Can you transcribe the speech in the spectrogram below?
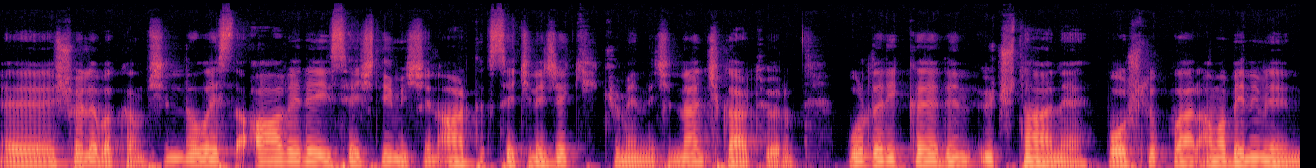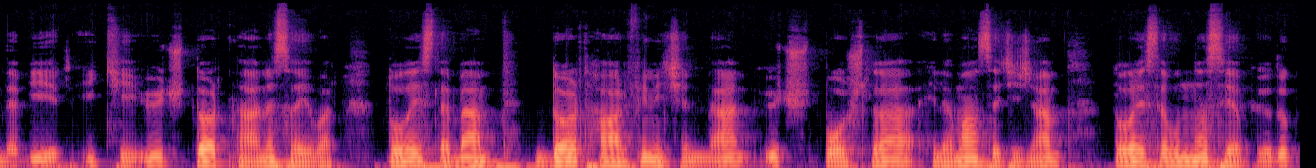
Ee, şöyle bakalım. Şimdi dolayısıyla A ve D'yi seçtiğim için artık seçilecek kümenin içinden çıkartıyorum. Burada dikkat edin 3 tane boşluk var ama benim elimde 1, 2, 3, 4 tane sayı var. Dolayısıyla ben 4 harfin içinden 3 boşluğa eleman seçeceğim. Dolayısıyla bunu nasıl yapıyorduk?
